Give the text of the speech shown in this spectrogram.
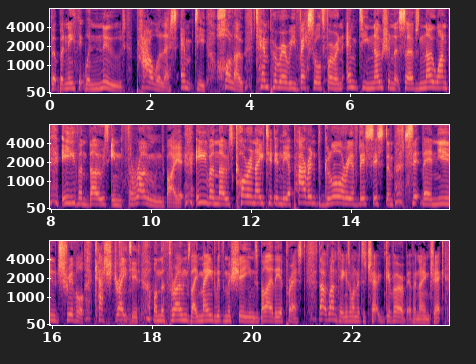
that beneath it were nude, powerless, empty, hollow, temporary vessels for an empty notion that serves no one, even those enthroned by it, even those coronated in the apparent glory of this system, sit there nude, shrivel, castrated on the thrones they made with machines by the oppressed. That was one thing, is I wanted to check, give her a bit of a name check.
